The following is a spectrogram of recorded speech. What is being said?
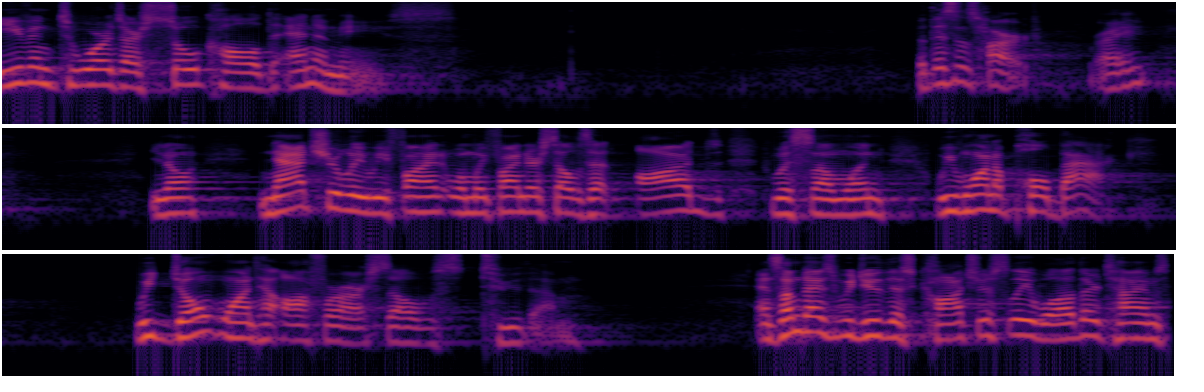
even towards our so-called enemies. But this is hard, right? You know, naturally we find when we find ourselves at odds with someone, we want to pull back. We don't want to offer ourselves to them. And sometimes we do this consciously, while other times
